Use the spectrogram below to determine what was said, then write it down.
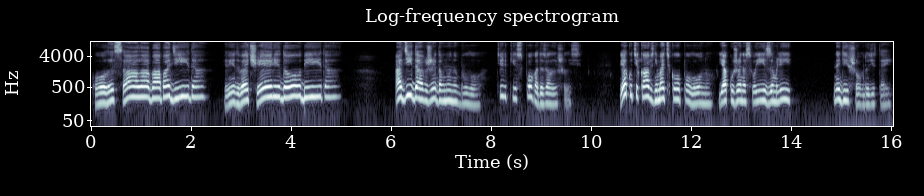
Колесала баба діда від вечері до обіда. А діда вже давно не було, тільки спогади залишились. Як утікав з німецького полону, як уже на своїй землі не дійшов до дітей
